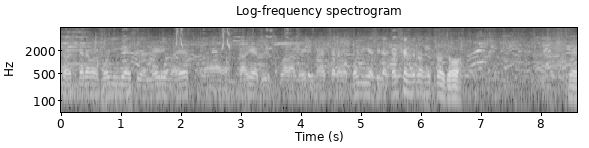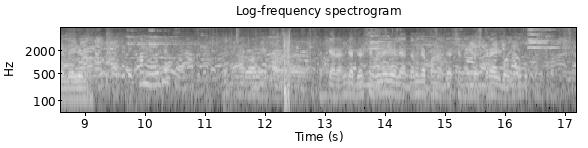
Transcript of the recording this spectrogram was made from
મિત્રો અત્યારે અમે પહોંચી ગયા છીએ મેડીમાં એક કાળિયા બીડ વાળા મેડીમાં અત્યારે અમે પહોંચી ગયા છીએ. દર્શન કરવા મિત્રો જો. જય અત્યારે અંદર દર્શન લઈ ગયા તમને પણ દર્શન અંદર કરાવી દઉં. મિત્રો?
